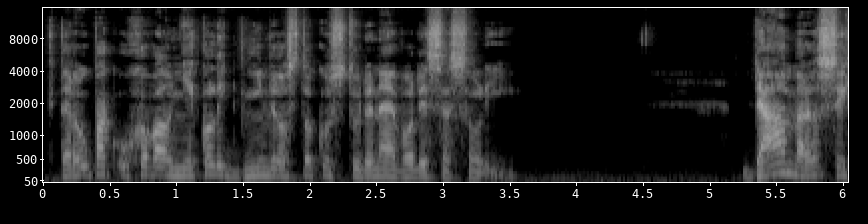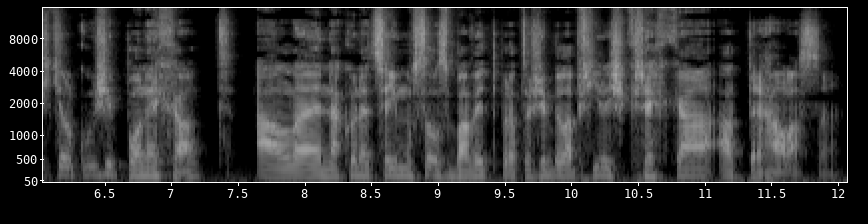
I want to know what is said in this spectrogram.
kterou pak uchoval několik dní v roztoku studené vody se solí. Dámr si chtěl kůži ponechat, ale nakonec se jí musel zbavit, protože byla příliš křehká a trhala se.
